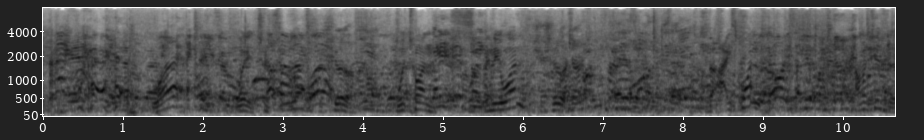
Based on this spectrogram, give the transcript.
What? Wait, Trishula? Sure. Which one? The new one? Sure. The ice one? How much is it?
